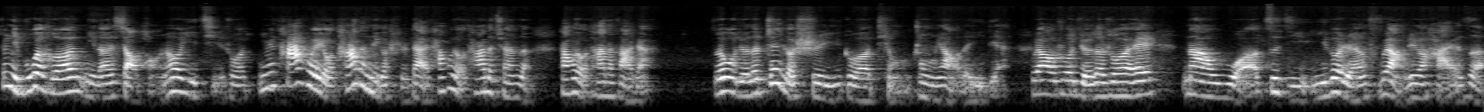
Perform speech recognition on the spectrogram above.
就你不会和你的小朋友一起说，因为他会有他的那个时代，他会有他的圈子，他会有他的发展。所以我觉得这个是一个挺重要的一点。不要说觉得说，哎，那我自己一个人抚养这个孩子，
